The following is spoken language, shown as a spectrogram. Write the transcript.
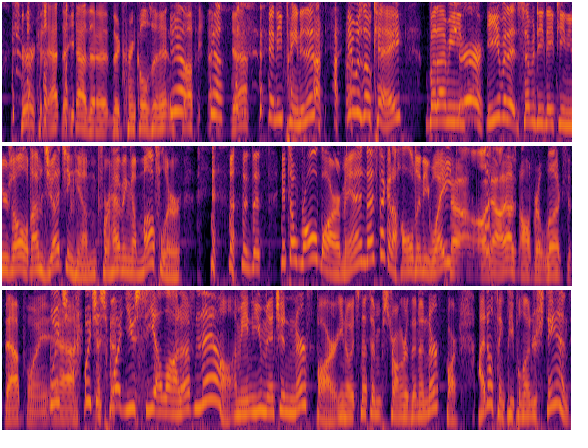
sure because it had the yeah the the crinkles in it and Yeah, stuff. yeah. yeah. and he painted it. it was okay. But I mean, Sure. even at 17, 18 years old, I'm judging him for having a muffler. That's it's a roll bar, man. That's not going to hold any weight. No, no, that was all for looks at that point. Which, yeah. which is what you see a lot of now. I mean, you mentioned Nerf bar. You know, it's nothing stronger than a Nerf bar. I don't think people understand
